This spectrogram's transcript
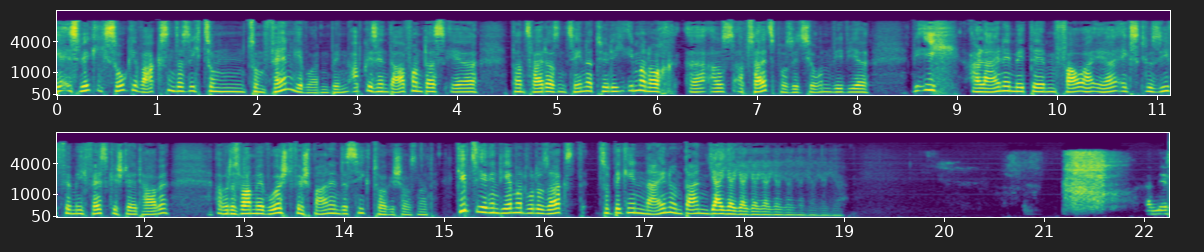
der ist wirklich so gewachsen, dass ich zum, zum Fan geworden bin. Abgesehen davon, dass er dann 2010 natürlich immer noch äh, aus Abseitspositionen, wie wir, wie ich alleine mit dem VAR exklusiv für mich festgestellt habe. Aber das war mir wurscht für Spanien das Siegtor geschossen hat. Gibt es irgendjemand, wo du sagst, zu Beginn nein und dann ja, ja, ja, ja, ja, ja, ja, ja, ja, ja. Mir,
